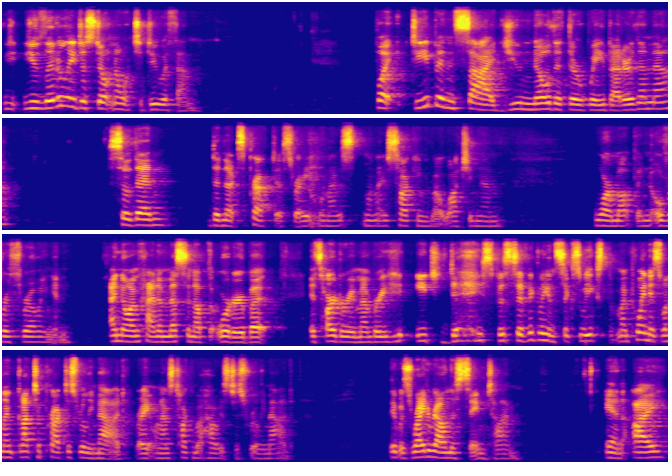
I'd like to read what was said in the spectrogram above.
you literally just don't know what to do with them. But deep inside, you know that they're way better than that. So then the next practice, right? When I was when I was talking about watching them warm up and overthrowing, and I know I'm kind of messing up the order, but it's hard to remember each day specifically in six weeks. But my point is, when I got to practice really mad, right? When I was talking about how I was just really mad, it was right around the same time. And I,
